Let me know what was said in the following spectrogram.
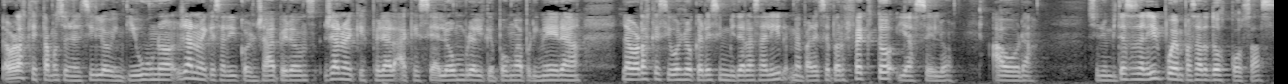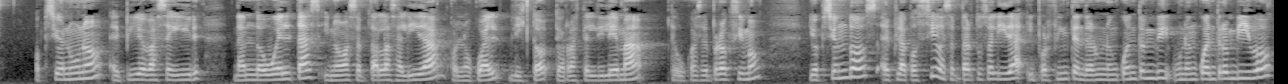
La verdad es que estamos en el siglo XXI, ya no hay que salir con chaperons, ya no hay que esperar a que sea el hombre el que ponga primera. La verdad es que si vos lo querés invitar a salir, me parece perfecto y hacelo. Ahora, si lo invitas a salir, pueden pasar dos cosas. Opción uno, el pibe va a seguir dando vueltas y no va a aceptar la salida, con lo cual, listo, te ahorraste el dilema, te buscas el próximo. Y opción dos, el flaco sí va a aceptar tu salida y por fin tendrán un encuentro en, un encuentro en vivo.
